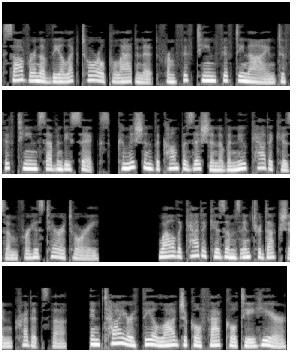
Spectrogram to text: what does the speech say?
sovereign of the Electoral Palatinate from 1559 to 1576, commissioned the composition of a new catechism for his territory. While the catechism's introduction credits the entire theological faculty here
